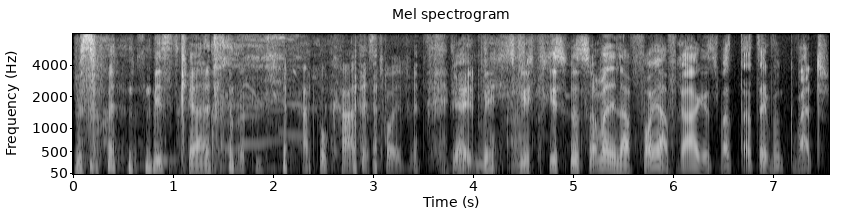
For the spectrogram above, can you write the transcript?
Du bist so ein Mistkerl. Advokat des Teufels. Ja, wie- wie- Wieso soll man denn nach Feuer fragen? Was ist das denn für Quatsch?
